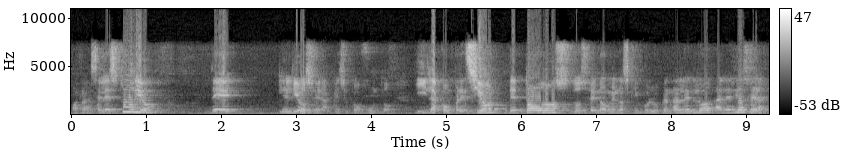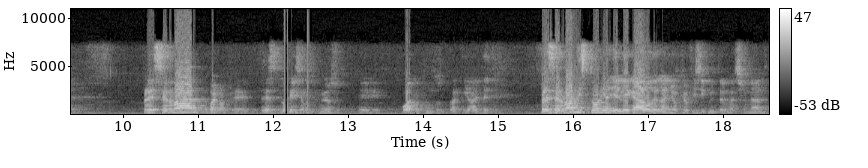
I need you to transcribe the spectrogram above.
otra vez, el estudio de la heliosfera en su conjunto y la comprensión de todos los fenómenos que involucran a la, heliosfera. Preservar, bueno, eh, es lo que dicen los primeros eh, cuatro puntos prácticamente. Preservar la historia y el legado del Año Geofísico Internacional,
